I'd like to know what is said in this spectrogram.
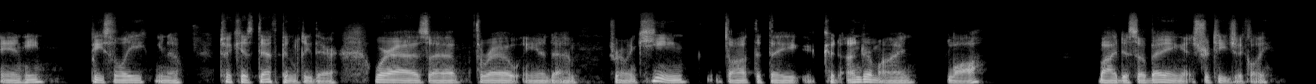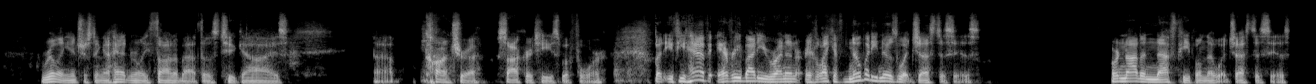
and he peacefully, you know, took his death penalty there. Whereas uh, Thoreau and um, Thoreau and King thought that they could undermine law by disobeying it strategically. Really interesting. I hadn't really thought about those two guys uh, contra Socrates before. But if you have everybody running, like if nobody knows what justice is, or not enough people know what justice is,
